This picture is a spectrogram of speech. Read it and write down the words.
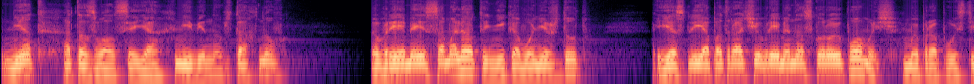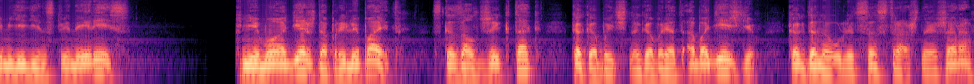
«Нет», — отозвался я, невинно вздохнув. «Время и самолеты никого не ждут. Если я потрачу время на скорую помощь, мы пропустим единственный рейс». «К нему одежда прилипает», — сказал Джик так, как обычно говорят об одежде, когда на улице страшная жара.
